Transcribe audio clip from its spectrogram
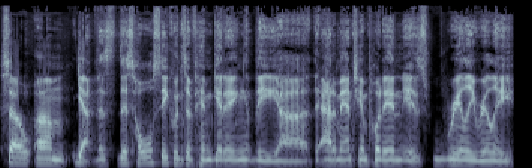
So, um, yeah, this this whole sequence of him getting the uh, the adamantium put in is really, really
